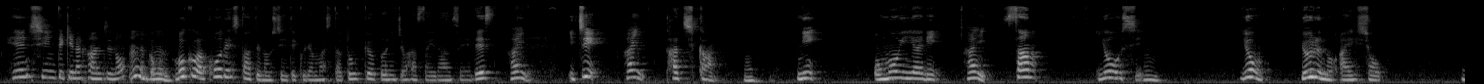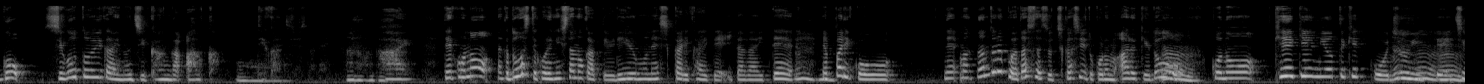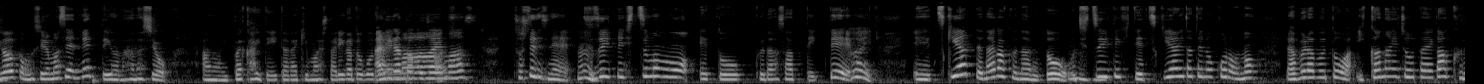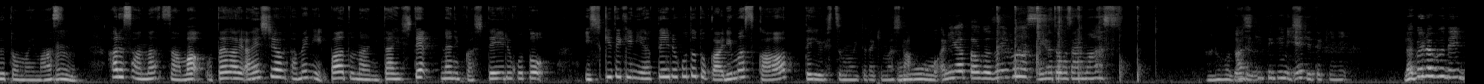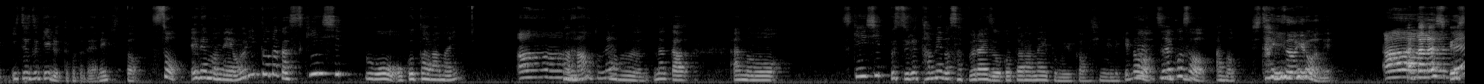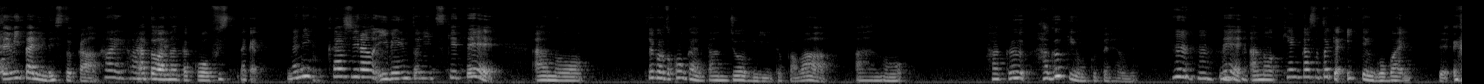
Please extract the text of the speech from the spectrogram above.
返信的な感じの、うんうんなんか僕はこうでしたっていうのを教えてくれました。東京都28歳男性です。はい1、はい価値観。うん2、思いやり。はい3、容姿。うん4、夜の相性。5、仕事以外の時間が合うかっていう感じでしたね。なるほどはい。でこのなんかどうしてこれにしたのかっていう理由もねしっかり書いていただいて、んうん。やっぱりこうねまあなんとなく私たちと近しいところもあるけど、うん。この経験によって結構順位って違うかもしれませんねっていうような話をあのいっぱい書いていただきました。ありがとうございます。ありがとうございます。そしてですね、うん。続いて質問を、えっと、くださっていて、はいえー付き合って長くなると落ち着いてきて付き合いたての頃のラブラブとはいかない状態が来ると思います、うん。はるさん、なつさんはお互い愛し合うためにパートナーに対して何かしていること意識的にやっていることとかありますか？っていう質問をいただきました。ありがとうございます。りがとうございます。なるほど。意識的に？意識え的に。ラブラブで居続けるってことだよねきっと。そう。えでもね割とだからスキンシップを怠らない？あかな？あなるほどね。多分。なんかあのスキンシップするためのサプライズを怠らないとも言うかもしれないんだけど、うんうんうん。それこそあの下着の色をね。新しくしねてみたりですとか、はいはい、はい、あとはなんかこうふしなんか何かしらのイベントにつけてあのそれこそ今回の誕生日とかはあのハグハグ券を送ったりしたのね。であの喧嘩した時は1.5倍って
